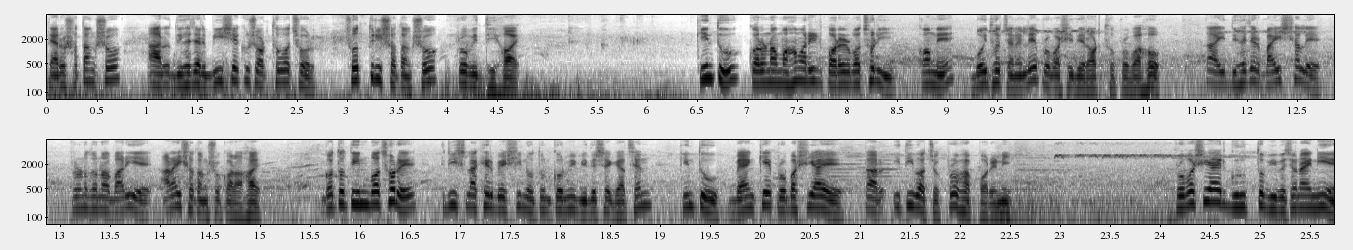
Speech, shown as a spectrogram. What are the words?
তেরো শতাংশ আর দুই হাজার বিশ একুশ অর্থ বছর ছত্রিশ শতাংশ প্রবৃদ্ধি হয়। কিন্তু করোনা মহামারীর পরের বছরই কমে বৈধ চ্যানেলে প্রবাসীদের অর্থ প্রবাহ তাই দুই হাজার বাইশ সালে প্রণোদনা বাড়িয়ে আড়াই শতাংশ করা হয়। গত তিন বছরে ৩০ লাখের বেশি নতুন কর্মী বিদেশে গেছেন, কিন্তু ব্যাংকে প্রবাসী আয়ে তার ইতিবাচক প্রভাব পড়েনি। প্রবাসী আয়ের গুরুত্ব বিবেচনায় নিয়ে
